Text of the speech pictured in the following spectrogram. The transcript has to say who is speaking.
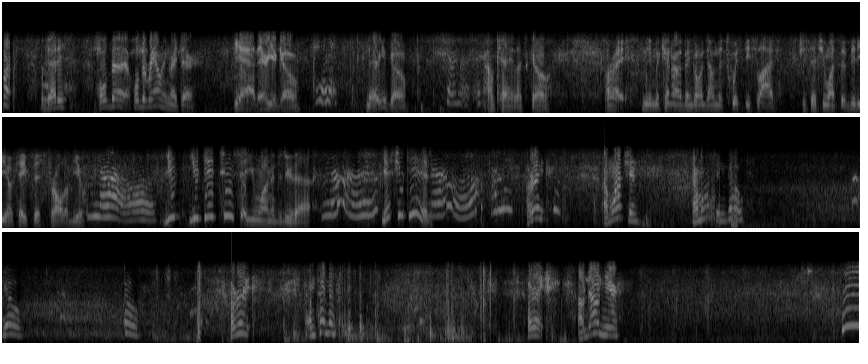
Speaker 1: Come on. Well, Daddy, hold the hold the railing right there. Yeah, there you go. There you go. Okay, let's go. All right, me and McKenna have been going down the twisty slide. She said she wants to videotape this for all of you.
Speaker 2: No.
Speaker 1: You you did too say you wanted to do that.
Speaker 2: No.
Speaker 1: Yes, you did.
Speaker 2: No.
Speaker 1: All right. I'm watching. I'm watching. Go. Go. Oh. Alright. I'm coming. Alright. I'm down here. Woo!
